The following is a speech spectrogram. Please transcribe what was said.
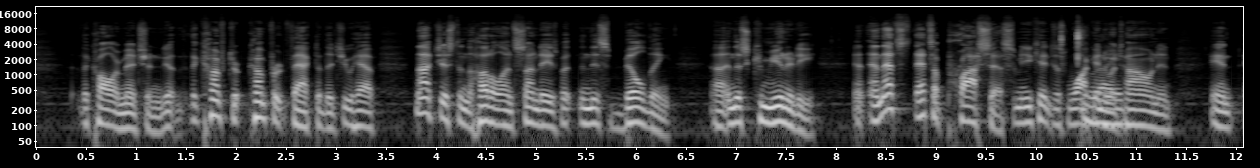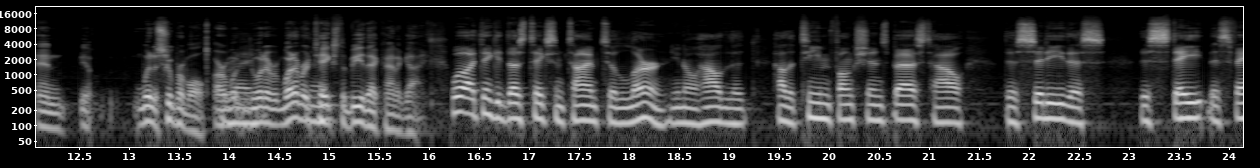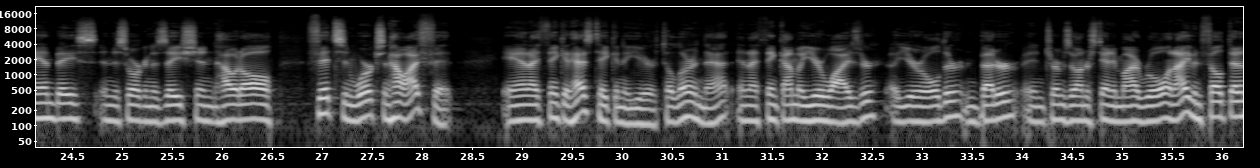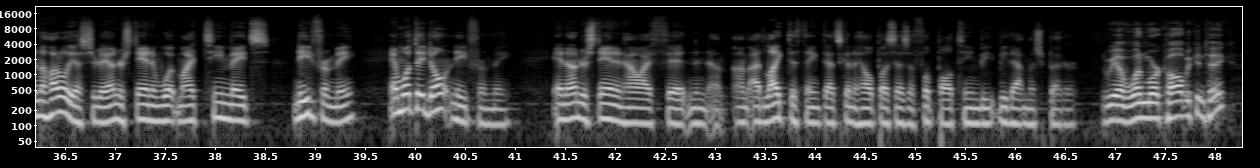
the caller mentioned the comfort, comfort factor that you have, not just in the huddle on Sundays, but in this building, uh, in this community. And, and, that's, that's a process. I mean, you can't just walk right. into a town and, and, and you know, win a Super Bowl or right. whatever whatever it takes to be that kind of guy. Well, I think it does take some time to learn. You know how the how the team functions best, how this city, this this state, this fan base, and this organization, how it all fits and works, and how I fit. And I think it has taken a year to learn that. And I think I'm a year wiser, a year older, and better in terms of understanding my role. And I even felt that in the huddle yesterday, understanding what my teammates need from me and what they don't need from me and understanding how I fit. And I'd like to think that's going to help us as a football team be, be that much better. Do we have one more call we can take?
